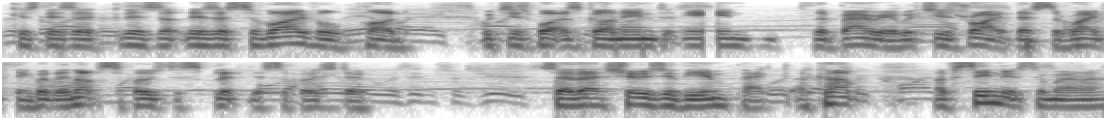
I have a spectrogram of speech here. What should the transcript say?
because there's a there's a there's a survival pod, which is what has gone into into the barrier, which is right. That's the right thing, but they're not supposed to split. They're supposed to. So that shows you the impact. I can't. I've seen it somewhere.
